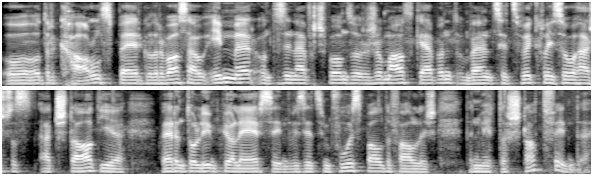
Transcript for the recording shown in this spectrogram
oder Carlsberg oder was auch immer und das sind einfach die Sponsoren schon maßgebend und wenn es jetzt wirklich so hast, dass auch die Stadien während Olympia leer sind, wie es jetzt im Fußball der Fall ist, dann wird das stattfinden.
